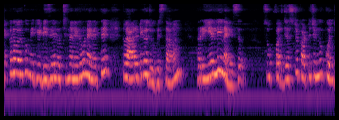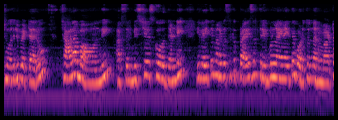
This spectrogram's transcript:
ఎక్కడ వరకు మీకు ఈ డిజైన్ వచ్చింది అనేది కూడా నేనైతే క్లారిటీగా చూపిస్తాను. రియల్లీ నైస్. సూపర్. జస్ట్ కట్టు చింగు కొంచెం వదిలిపెట్టారు. చాలా బాగుంది. అసలు మిస్ చేసుకోవద్దండి. ఇవైతే మనకు అసలు ప్రైస్ త్రిబుల్ నైన్ అయితే పడుతుంది అనమాట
